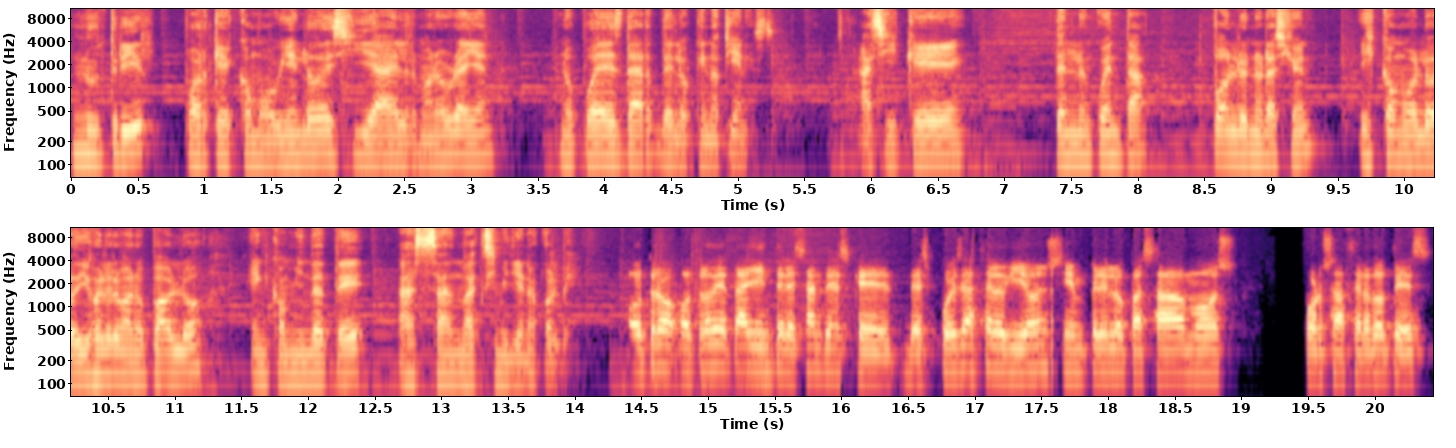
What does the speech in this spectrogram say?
nutrir porque como bien lo decía el hermano Brian, no puedes dar de lo que no tienes. Así que tenlo en cuenta, ponlo en oración y como lo dijo el hermano Pablo, encomiéndate a San Maximiliano Colbe. Otro, otro detalle interesante es que después de hacer el guion siempre lo pasábamos por sacerdotes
